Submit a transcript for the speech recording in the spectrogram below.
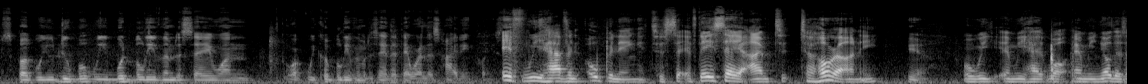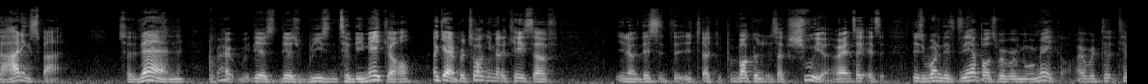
so, but we do. but We would believe them to say one, or we could believe them to say that they were in this hiding place. If we have an opening to say, if they say, "I'm t- tahora ani," yeah. well, we and we had well, and we know there's a hiding spot, so then right, there's there's reason to be makel. Again, we're talking about a case of, you know, this is it's like it's like shvuya, right? It's like it's there's one of these examples where we're more makel. Right? We're t-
